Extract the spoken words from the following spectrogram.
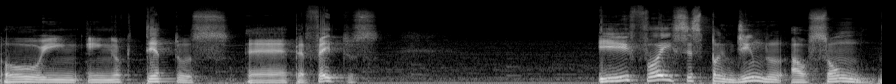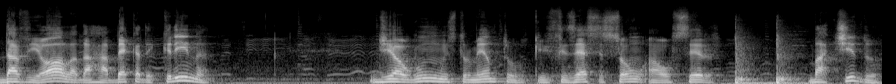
ou em, em octetos é, perfeitos e foi se expandindo ao som da viola, da rabeca de crina, de algum instrumento que fizesse som ao ser batido.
